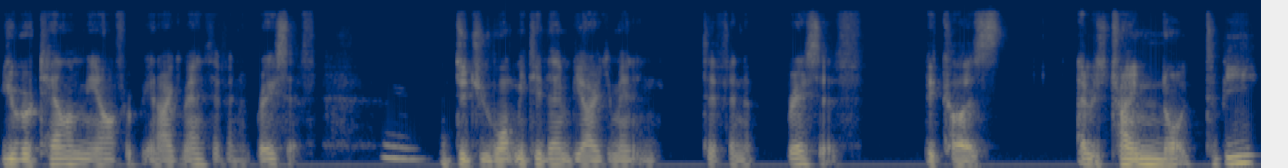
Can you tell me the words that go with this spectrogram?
you were telling me off for being argumentative and abrasive. Mm. Did you want me to then be argumentative and abrasive? Because I was trying not to be.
